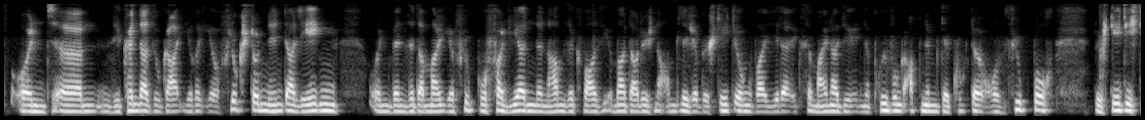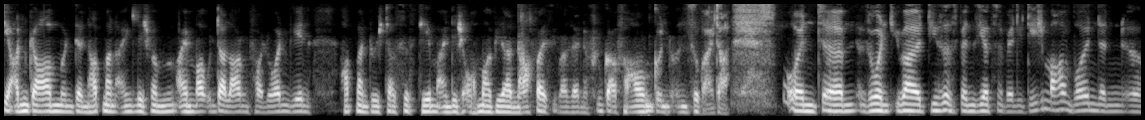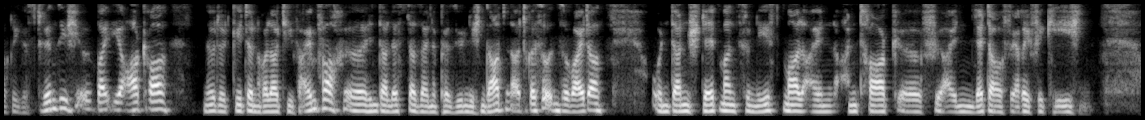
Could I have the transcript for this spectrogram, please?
Und ähm, Sie können da sogar Ihre, Ihre Flugstunden hinterlegen und wenn sie dann mal ihr Flugbuch verlieren, dann haben sie quasi immer dadurch eine amtliche Bestätigung, weil jeder Examiner, der eine Prüfung abnimmt, der guckt da aus Flugbuch, bestätigt die Angaben und dann hat man eigentlich, wenn einmal Unterlagen verloren gehen, hat man durch das System eigentlich auch mal wieder Nachweis über seine Flugerfahrung und, und so weiter. Und ähm, so und über dieses, wenn Sie jetzt eine Validation machen wollen, dann äh, registrieren Sie sich äh, bei Ihr AGRA Ne, das geht dann relativ einfach, äh, hinterlässt er seine persönlichen Daten, Adresse und so weiter. Und dann stellt man zunächst mal einen Antrag äh, für einen Letter of Verification.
